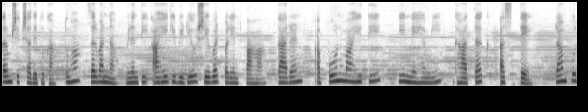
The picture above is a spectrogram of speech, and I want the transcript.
कर्म शिक्षा देतो का? तुम्हा सर्वांना विनंती आहे की व्हिडिओ शेवटपर्यंत पहा. कारण अपूर्ण माहिती ही नेहमी घातक असते. रामपूर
